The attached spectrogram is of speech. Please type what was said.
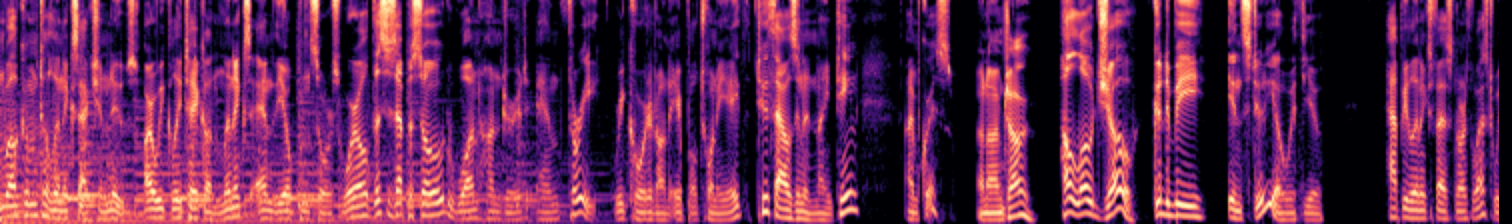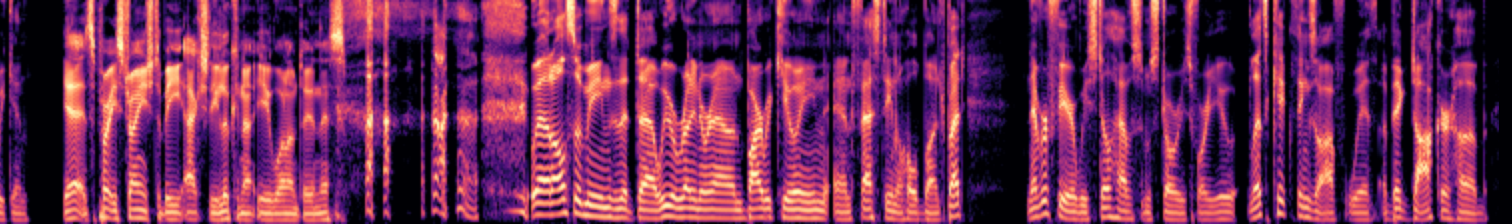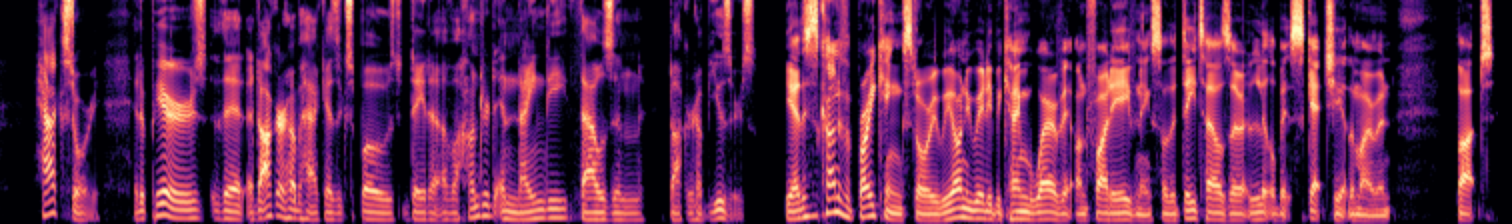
and welcome to Linux Action News, our weekly take on Linux and the open source world. This is episode 103, recorded on April 28th, 2019. I'm Chris. And I'm Joe. Hello, Joe. Good to be in studio with you. Happy Linux Fest Northwest weekend. Yeah, it's pretty strange to be actually looking at you while I'm doing this. well, it also means that uh, we were running around barbecuing and festing a whole bunch, but never fear, we still have some stories for you. Let's kick things off with a big Docker Hub hack story. It appears that a Docker Hub hack has exposed data of 190,000 Docker Hub users. Yeah, this is kind of a breaking story. We only really became aware of it on Friday evening, so the details are a little bit sketchy at the moment. But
